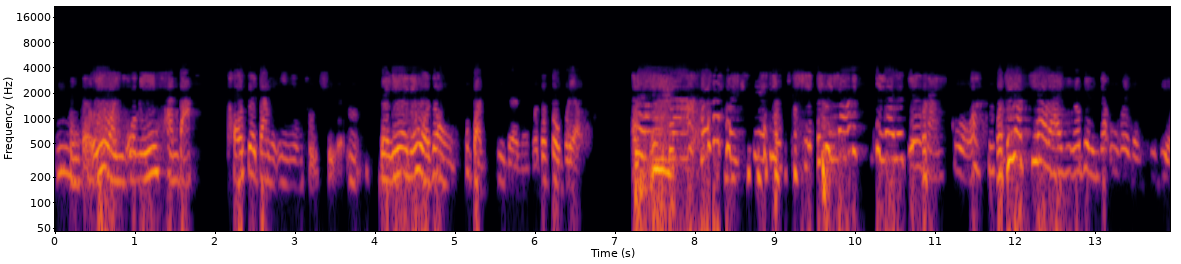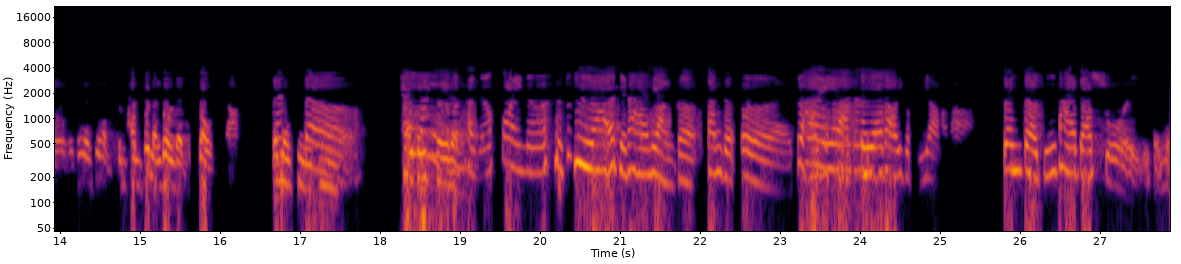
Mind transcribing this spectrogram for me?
嗯真的，因为我我们已经传达投射这样的意念出去了，嗯。对，因为连我这种不管事的人，我都受不了。对呀，听到听到就觉得难过。我听到七号的孩子又被人家误会成自闭儿，我真的是很很不能够忍受，你知道吗？真的是，真嗯，的，太悲催了。怎么可能会呢？是啊，而且他还两个、三个二，哎，这孩子话多到一个不要，好不好？真的，只是他要不要说而已，真的。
